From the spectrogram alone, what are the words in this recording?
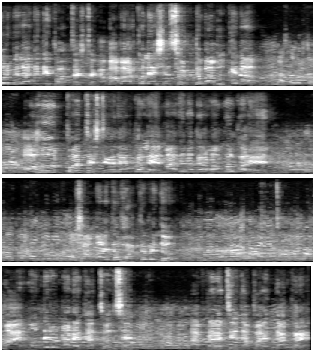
উর্মিলা দিদি পঞ্চাশ টাকা। বাবার কোলে এসে ছোট্ট বাবু কি নাম? অহন পঞ্চাশ টাকা দান করলেন। মা যেন তার মঙ্গল করেন। সম্মানিত ভক্তবৃন্দ মায়ের মন্দির উন্নয়নের কাজ চলছে। আপনারা যে যা পারেন দান করেন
